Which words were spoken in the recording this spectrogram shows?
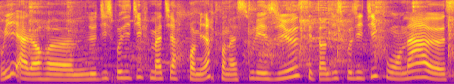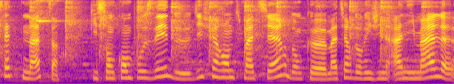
Oui, alors euh, le dispositif matière première qu'on a sous les yeux, c'est un dispositif où on a euh, sept nattes qui sont composées de différentes matières, donc euh, matières d'origine animale,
